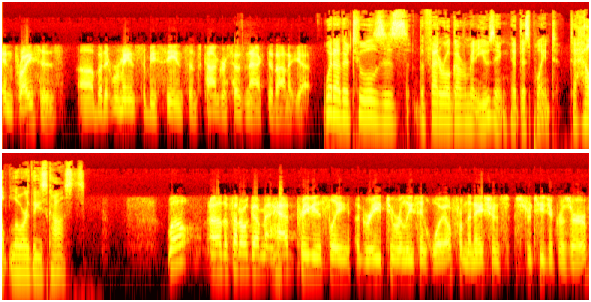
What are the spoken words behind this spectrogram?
in prices, uh, but it remains to be seen since Congress hasn't acted on it yet. What other tools is the federal government using at this point to help lower these costs? Well, uh, the federal government had previously agreed to releasing oil from the nation's strategic reserve.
